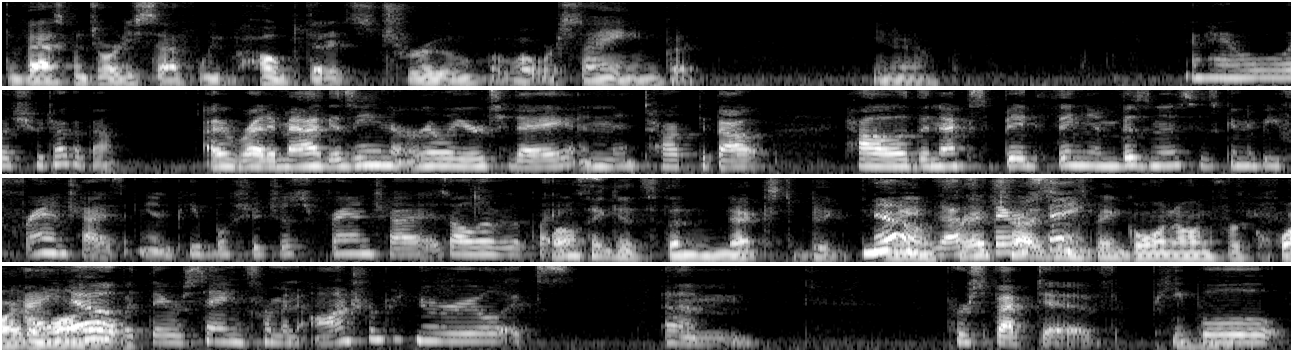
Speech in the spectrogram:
the vast majority of stuff we hope that it's true of what we're saying, but you know, Okay, well, what should we talk about? I read a magazine earlier today, and it talked about how the next big thing in business is going to be franchising, and people should just franchise all over the place. I don't think it's the next big. Thing. No, I mean, that's what they were franchising's saying. been going on for quite a I while. I know, but they were saying from an entrepreneurial ex- um, perspective, people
